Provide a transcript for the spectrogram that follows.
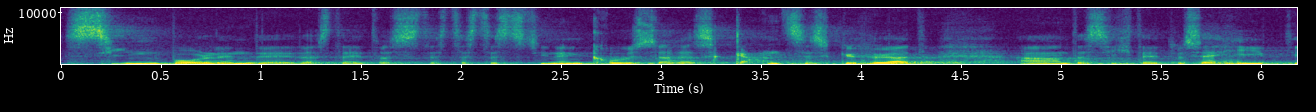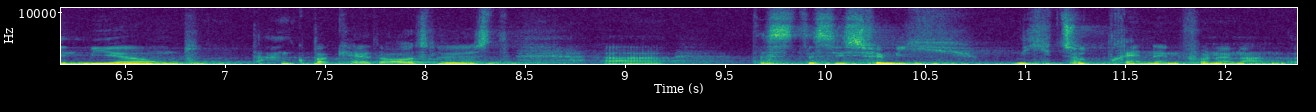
Sinnwollende, dass, da etwas, dass, dass das in ein größeres Ganzes gehört, äh, dass sich da etwas erhebt in mir und Dankbarkeit auslöst. Das, das, ist für mich nicht zu trennen voneinander.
